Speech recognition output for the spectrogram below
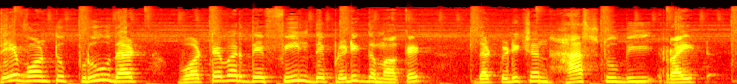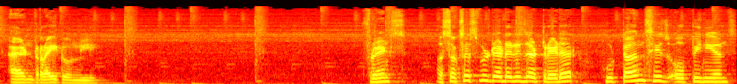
they want to prove that whatever they feel they predict the market, that prediction has to be right and right only. Friends, a successful trader is a trader who turns his opinions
